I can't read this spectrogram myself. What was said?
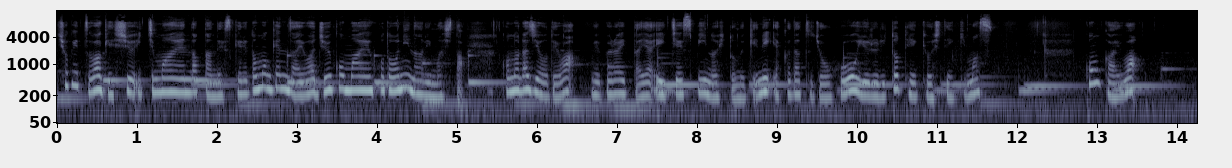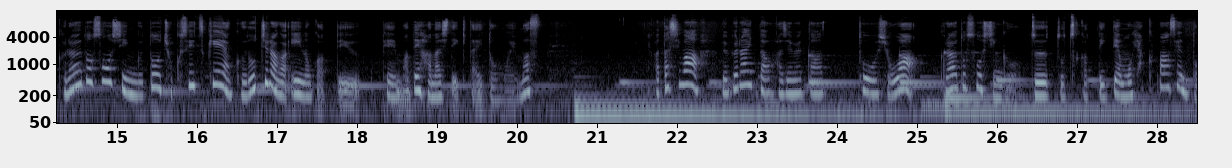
初月は月収1万円だったんですけれども現在は15万円ほどになりました。このラジオではウェブライターや HSP の人向けに役立つ情報をゆるりと提供していきます。今回はクラウドソーシングと直接契約どちらがいいのかっていうテーマで話していきたいと思います。私はウェブライターを始めた当初はクラウドソーシングをずっと使っていてもう100%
